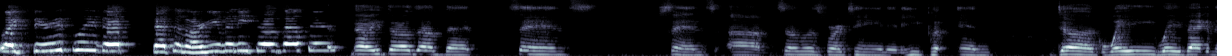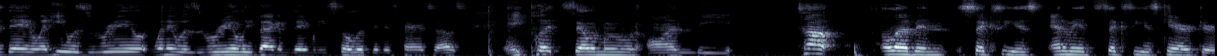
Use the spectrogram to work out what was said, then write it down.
like, seriously? That's, that's an argument he throws out there? No, he throws out that since since um someone was 14 and he put in Doug way way back in the day when he was real when it was really back in the day when he still lived in his parents' house and he put Sailor Moon on the top 11 sexiest animated sexiest characters.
